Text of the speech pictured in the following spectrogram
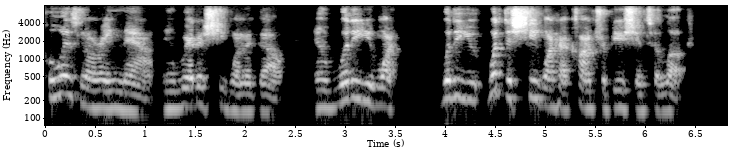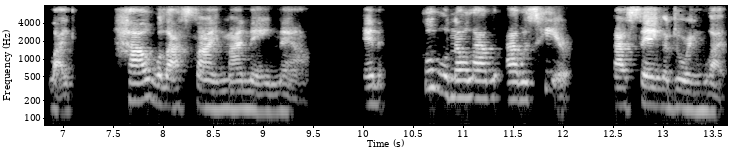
who is Noreen now and where does she want to go? And what do you want what do you what does she want her contribution to look like? How will i sign my name now? And who will know I, was here by saying or doing what?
